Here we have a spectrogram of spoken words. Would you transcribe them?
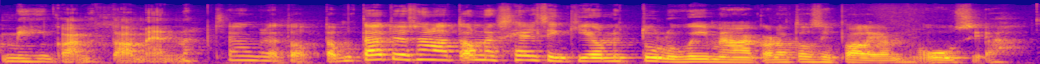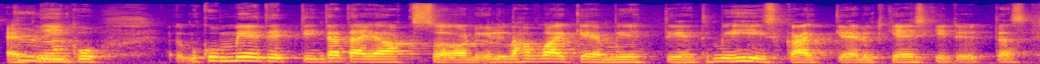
mihin kannattaa mennä. Se on kyllä totta. Mutta täytyy sanoa, että onneksi Helsinki on nyt tullut viime aikoina tosi paljon uusia. Et Kyllä. niin kun, mietittiin tätä jaksoa, niin oli vähän vaikea miettiä, että mihin kaikkea nyt keskityttäisiin.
